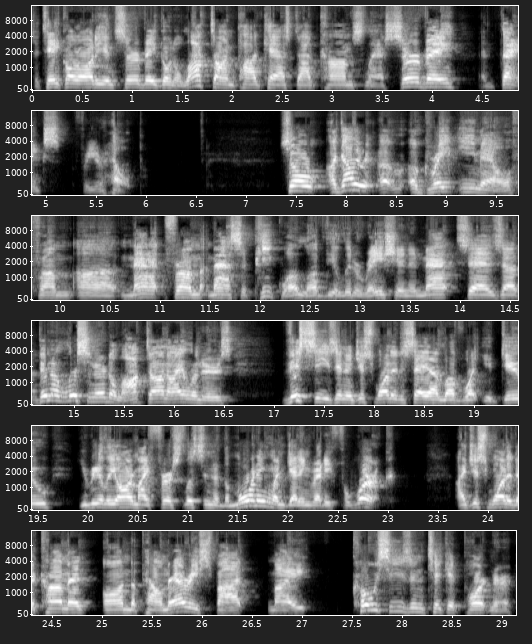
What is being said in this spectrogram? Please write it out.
to take our audience survey, go to lockedonpodcast.com slash survey, and thanks for your help. So I got a, a, great email from uh, Matt from Massapequa. Love the alliteration. And Matt says, uh, been a listener to Locked On Islanders this season and just wanted to say I love what you do. You really are my first listen of the morning when getting ready for work. I just wanted to comment on the Palmieri spot. My co-season ticket partner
